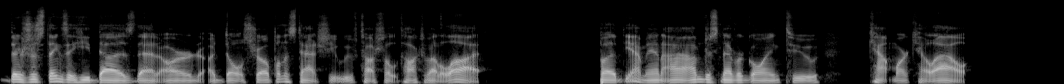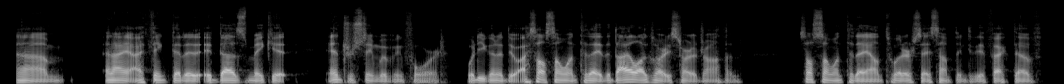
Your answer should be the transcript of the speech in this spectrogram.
there's just things that he does that are don't show up on the stat sheet. We've talked talked about a lot. But yeah, man, I, I'm just never going to count Markelle out. Um, and I, I think that it, it does make it interesting moving forward. What are you going to do? I saw someone today. The dialogue's already started, Jonathan I saw someone today on Twitter say something to the effect of,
